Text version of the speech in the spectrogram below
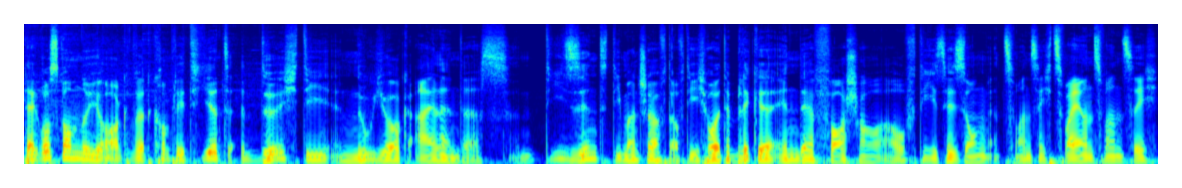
Der Großraum New York wird komplettiert durch die New York Islanders. Die sind die Mannschaft, auf die ich heute blicke in der Vorschau auf die Saison 2022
